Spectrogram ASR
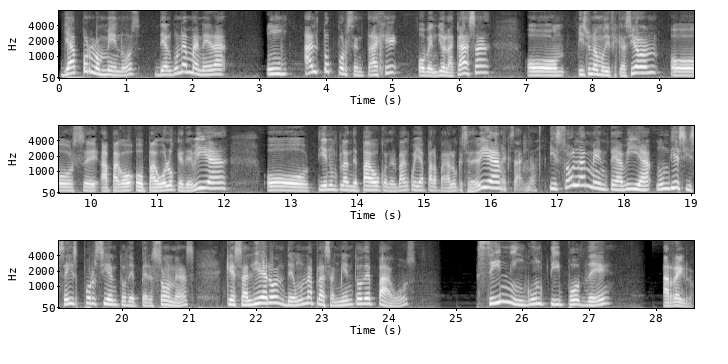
ya por lo menos, de alguna manera, un alto porcentaje o vendió la casa, o hizo una modificación, o se apagó o pagó lo que debía, o tiene un plan de pago con el banco ya para pagar lo que se debía. Exacto. Y solamente había un 16% de personas que salieron de un aplazamiento de pagos sin ningún tipo de arreglo.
